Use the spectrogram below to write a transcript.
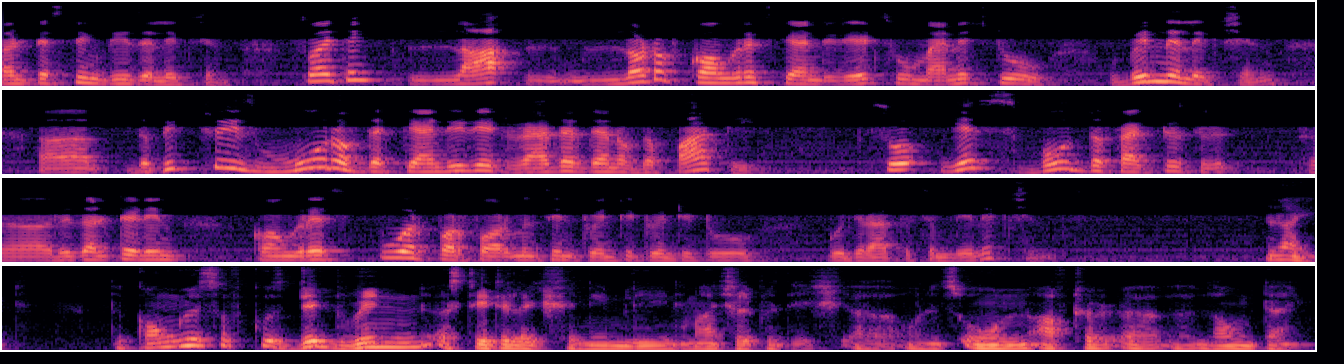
contesting these elections so i think la- lot of congress candidates who managed to win election uh, the victory is more of the candidate rather than of the party so yes both the factors uh, resulted in Congress poor performance in 2022 Gujarat Assembly elections. Right. The Congress, of course, did win a state election, namely in Himachal Pradesh, uh, on its own after a, a, long time.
